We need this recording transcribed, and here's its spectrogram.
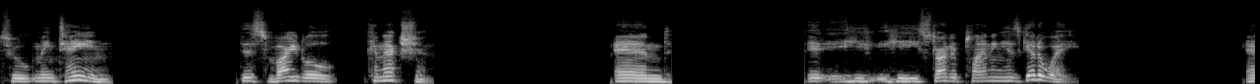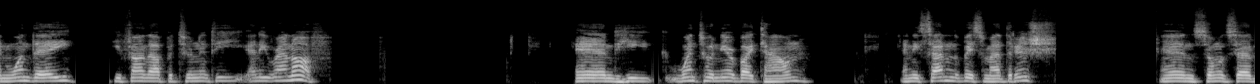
to maintain this vital connection. And it, he, he started planning his getaway. And one day he found opportunity and he ran off. And he went to a nearby town and he sat in the beis medrash and someone said,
